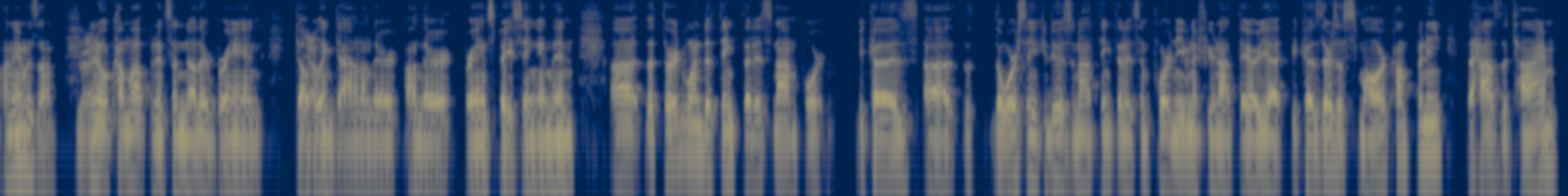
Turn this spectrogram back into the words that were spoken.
on Amazon. Right. And it'll come up and it's another brand doubling down on their on their brand spacing. And then uh, the third one to think that it's not important because uh, the, the worst thing you can do is to not think that it's important even if you're not there yet because there's a smaller company that has the time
